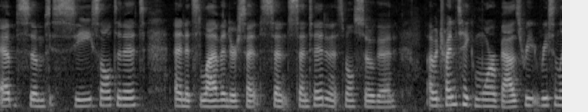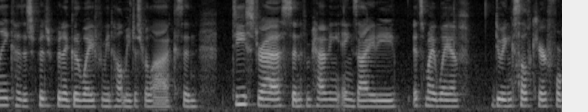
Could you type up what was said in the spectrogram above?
Epsom sea salt in it, and it's lavender scent, scent scented, and it smells so good. I've been trying to take more baths re- recently because it's been, been a good way for me to help me just relax and de-stress, and if I'm having anxiety, it's my way of doing self-care for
